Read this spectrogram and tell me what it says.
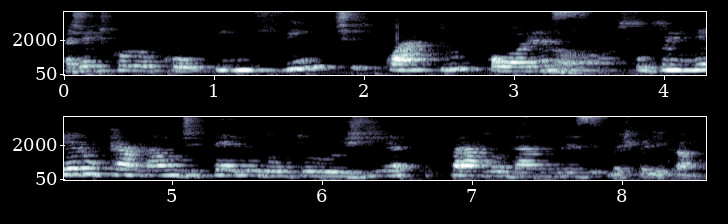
a gente colocou em 24 horas Nossa. o primeiro canal de teleodontologia para rodar no Brasil. Mas peraí, calma.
